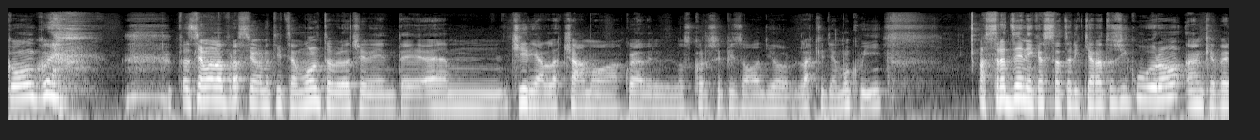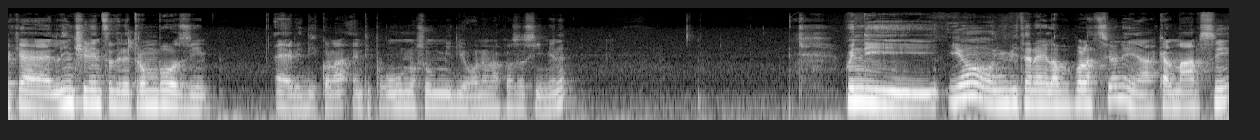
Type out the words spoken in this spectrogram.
Comunque, passiamo alla prossima notizia molto velocemente. Ehm, ci riallacciamo a quella dello scorso episodio, la chiudiamo qui. AstraZeneca è stato dichiarato sicuro anche perché l'incidenza delle trombosi è ridicola, è tipo uno su un milione, una cosa simile. Quindi io inviterei la popolazione a calmarsi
